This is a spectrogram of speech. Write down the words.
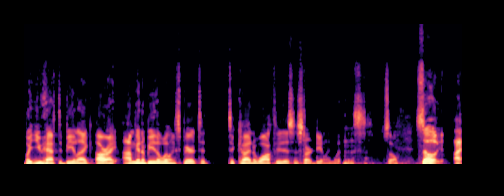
but you have to be like, all right, I'm going to be the willing spirit to to kind of walk through this and start dealing with this. So, So I,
